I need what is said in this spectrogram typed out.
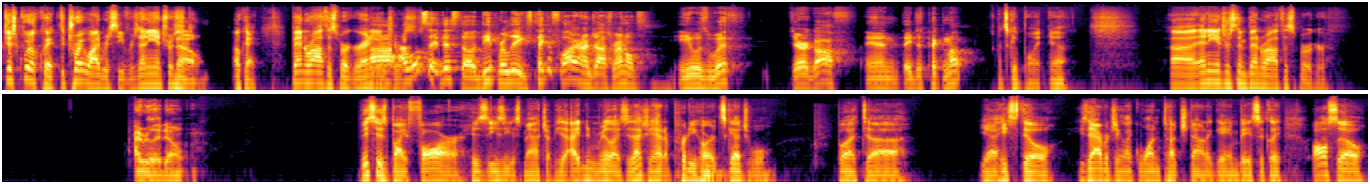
Just real quick, Detroit wide receivers. Any interest? No. Okay. Ben Roethlisberger. Any Uh, interest? I will say this though: deeper leagues, take a flyer on Josh Reynolds. He was with Jared Goff, and they just picked him up. That's a good point. Yeah. Uh, any interest in Ben Roethlisberger? I really don't. This is by far his easiest matchup. He, I didn't realize he's actually had a pretty hard schedule, but uh, yeah, he's still he's averaging like one touchdown a game basically. Also,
